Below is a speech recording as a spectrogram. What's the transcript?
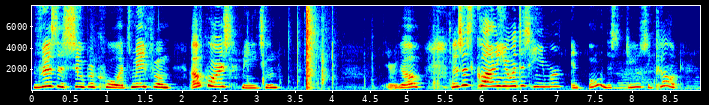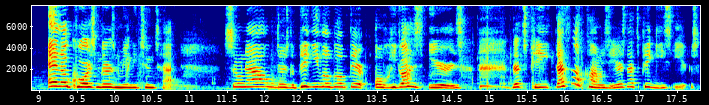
This is super cool. It's made from, of course, Mini Toon. There we go. This is Clowny here with his hammer. And, oh, this DLC code. And, of course, there's Mini Toon's hat. So now there's the Piggy logo up there. Oh, he got his ears. that's Piggy. That's not Clowny's ears. That's Piggy's ears.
